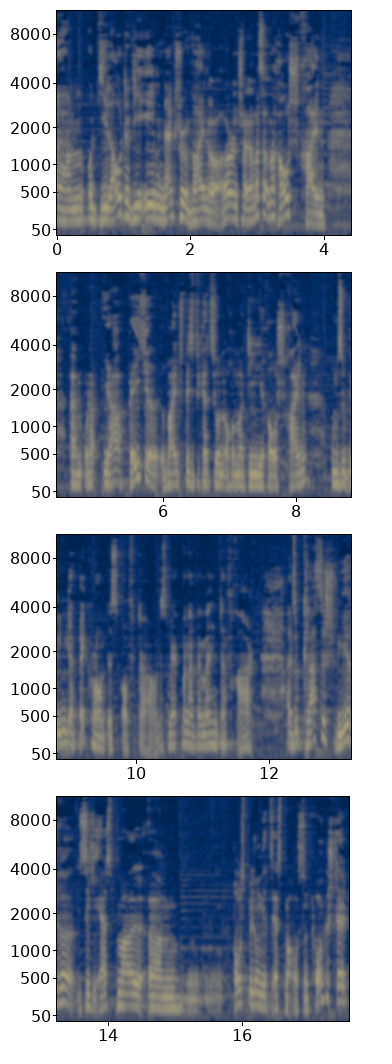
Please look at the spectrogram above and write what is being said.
Ähm, und je lauter die eben Natural Wine oder Orange Wine oder was auch immer rausschreien, ähm, oder ja, welche Weinspezifikationen auch immer die rausschreien, umso weniger Background ist oft da. Und das merkt man dann, wenn man hinterfragt. Also klassisch wäre, sich erstmal ähm, Ausbildung jetzt erstmal außen vorgestellt,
